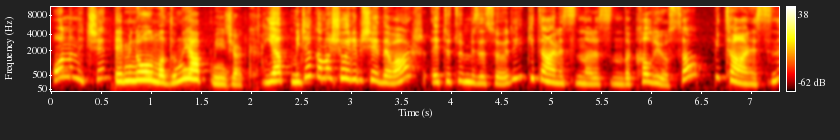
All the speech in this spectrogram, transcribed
Onun için Emin olmadığını yapmayacak. yapmayacak ama şöyle bir şey de var. Etüt'ün bize söylediği iki tanesinin arasında kalıyorsa bir tanesini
